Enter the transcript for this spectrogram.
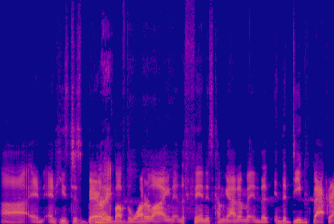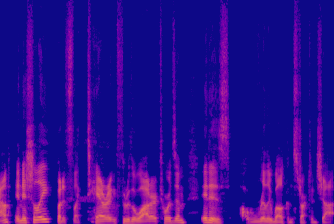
uh, and and he's just barely Right. above the waterline, and the fin is coming at him in the in the deep background initially, but it's like tearing through the water towards him. It is a really well constructed shot.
